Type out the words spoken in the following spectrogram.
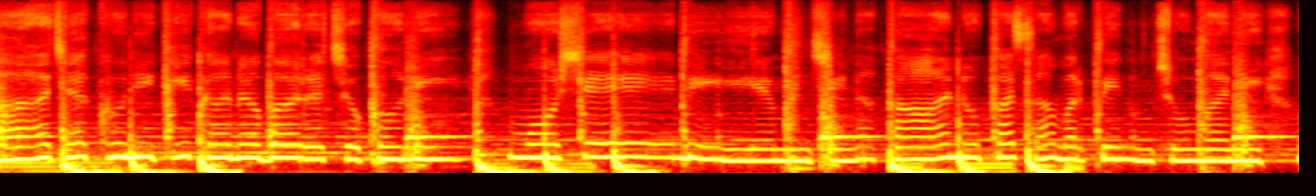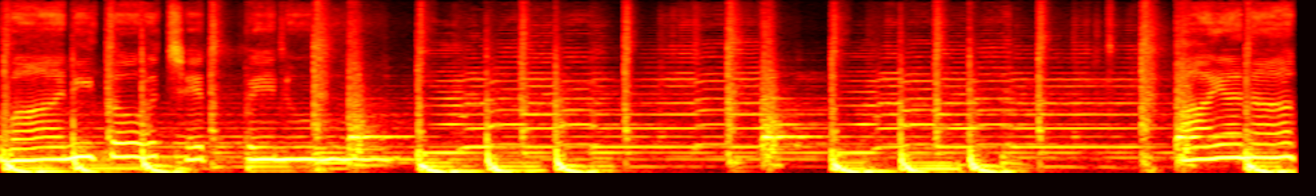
యాజకునికి కనబరచుకొని మోషే నియమించిన కానుక సమర్పించుమని వానితో చెప్పెను. ఆయన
